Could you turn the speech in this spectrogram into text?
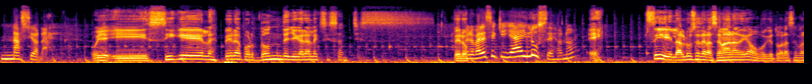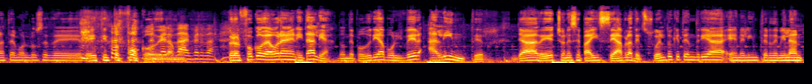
nacional. Oye, y sigue la espera por dónde llegará Alexis Sánchez. Pero, Pero, parece que ya hay luces, ¿o no? eh, sí, las luces de la semana, digamos, porque todas las semanas tenemos luces de, de distintos focos, es digamos. verdad, es verdad. Pero el foco de ahora es en Italia, donde podría volver al Inter. Ya de hecho en ese país se habla del sueldo que tendría en el Inter de Milán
